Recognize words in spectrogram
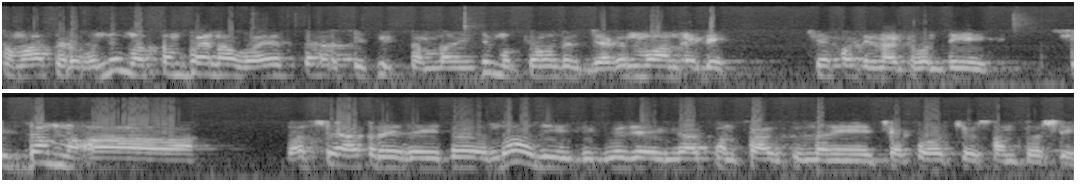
సమాచారం ఉంది. మొత్తం పైన వైఎస్ఆర్ సిపికి సంబంధించి ముఖ్యమంత్రి జగన్మోహన్ రెడ్డి చేపట్టినటువంటి సిద్ధం బస్సు యాత్ర ఏదైతే ఉందో అది దిగ్విజయంగా కొనసాగుతుందని చెప్పవచ్చు Santoshi.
